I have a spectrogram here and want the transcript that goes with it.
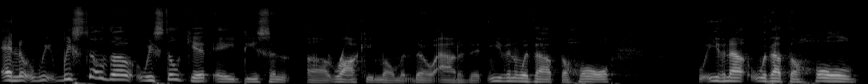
and we we still though we still get a decent uh, Rocky moment though out of it, even without the whole, even out without the whole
